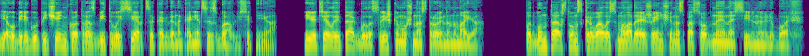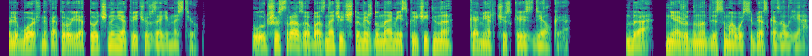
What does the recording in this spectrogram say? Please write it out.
я уберегу печеньку от разбитого сердца, когда, наконец, избавлюсь от нее. Ее тело и так было слишком уж настроено на мое. Под бунтарством скрывалась молодая женщина, способная на сильную любовь. Любовь, на которую я точно не отвечу взаимностью. Лучше сразу обозначить, что между нами исключительно коммерческая сделка. Да, неожиданно для самого себя сказал я.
